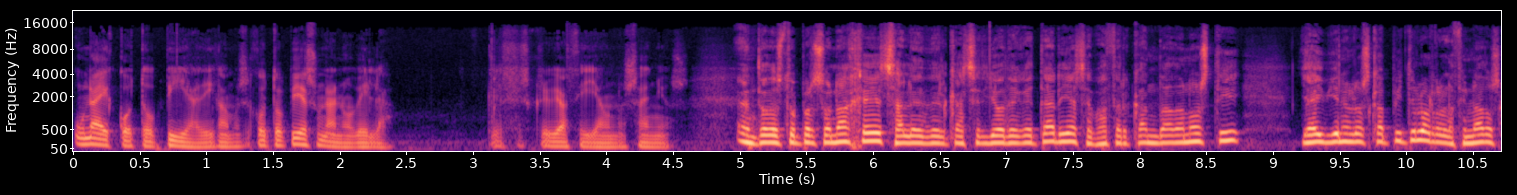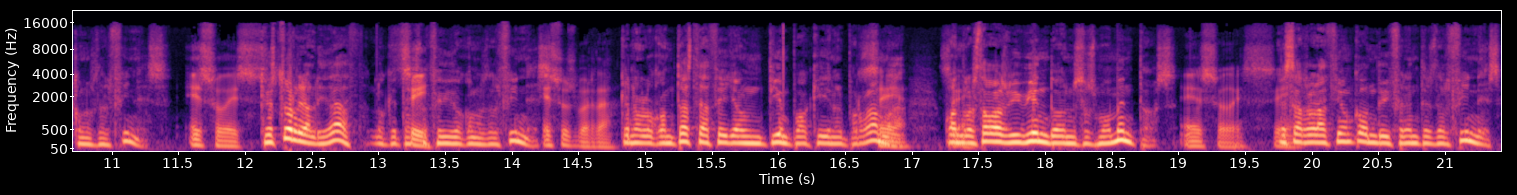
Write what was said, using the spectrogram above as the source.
una ecotopía, digamos. Ecotopía es una novela que se escribió hace ya unos años. Entonces tu personaje sale del caserío de Guetaria, se va acercando a Donosti y ahí vienen los capítulos relacionados con los delfines. Eso es. Que esto es realidad, lo que te ha sucedido con los delfines. Eso es verdad. Que nos lo contaste hace ya un tiempo aquí en el programa, cuando lo estabas viviendo en esos momentos. Eso es. Esa relación con diferentes delfines.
